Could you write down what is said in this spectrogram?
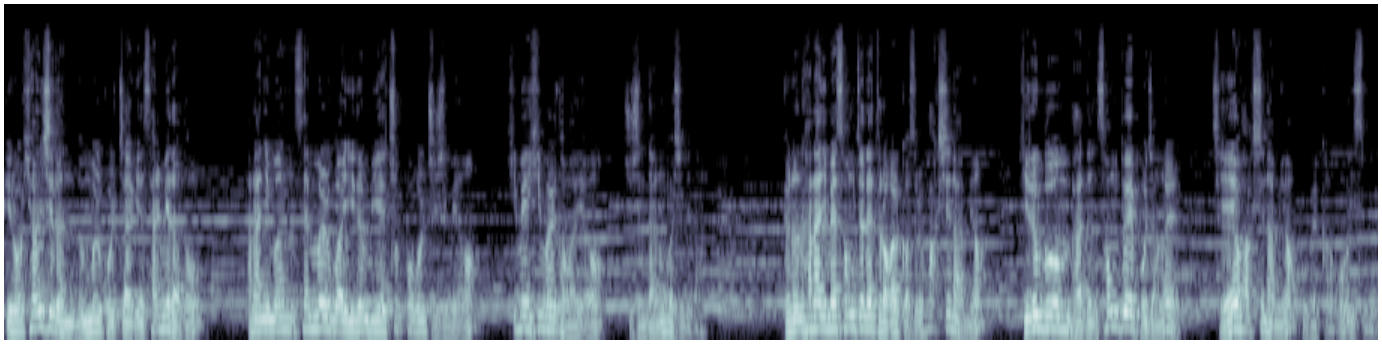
비록 현실은 눈물 골짜기의 삶이라도 하나님은 샘물과 이른 비의 축복을 주시며 힘의 힘을 더하여 주신다는 것입니다. 그는 하나님의 성전에 들어갈 것을 확신하며 기름 부음 받은 성도의 보장을 재확신하며 고백하고 있습니다.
